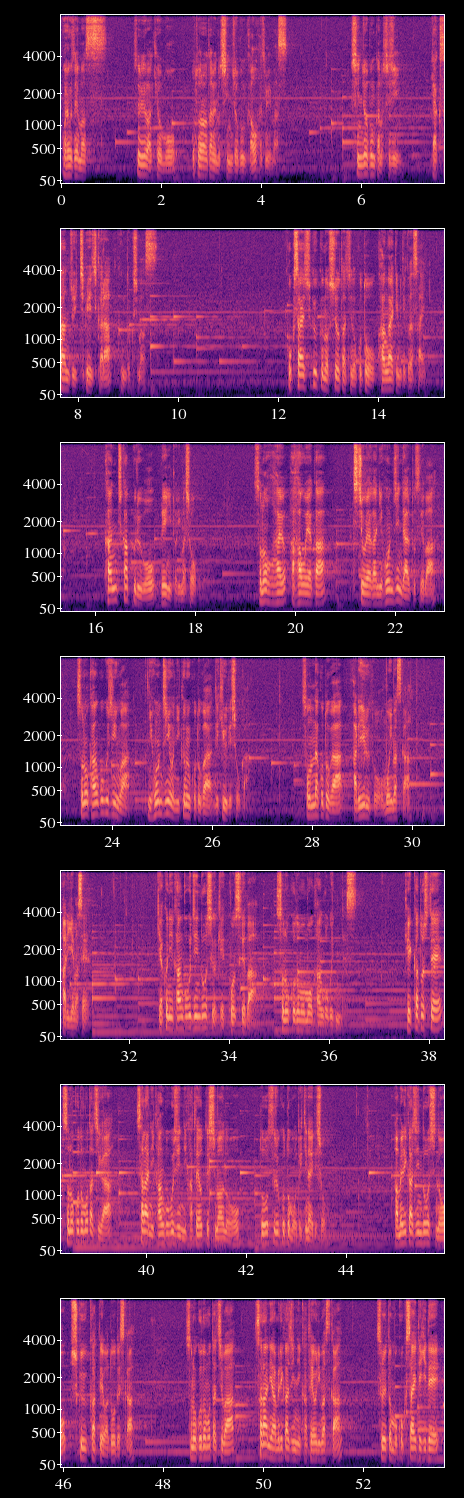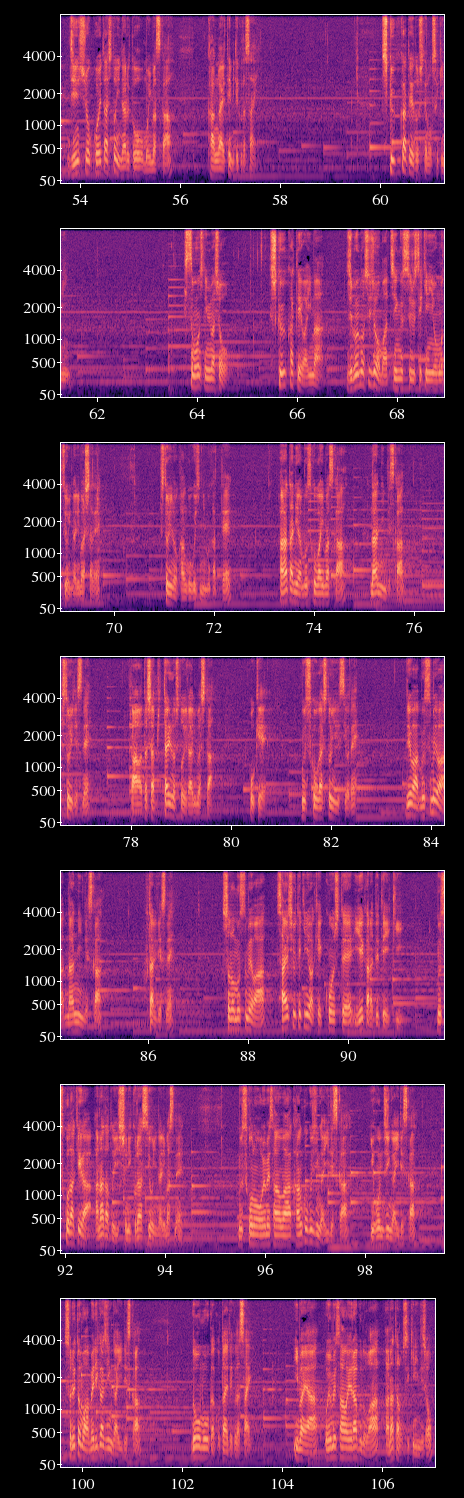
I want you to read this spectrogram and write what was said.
おはようございます。それでは今日も大人のための心情文化を始めます。心情文化の主人131ページから訓読します。国際祝福の師匠たちのことを考えてみてください。韓日カップルを例にとりましょう。その母親か父親が日本人であるとすればその韓国人は日本人を憎むことができるでしょうか。そんなことがあり得ると思いますか？ありえません。逆に韓国人同士が結婚すればその子供も韓国人です。結果としてその子供たちがさらに韓国人に偏ってしまうのをどうすることもできないでしょう。アメリカ人同士の祝福家庭はどうですか？その子供たちはさらにアメリカ人に偏りますか？それとも国際的で人種を超えた人になると思いますか？考えてみてください。祝福家庭としての責任。質問してみましょう。祝福家庭は今自分の子女をマッチングする責任を持つようになりましたね。一人の韓国人に向かってあなたには息子がいますか？何人ですか一人ですね。ああ私はぴったりの人を選びました。OK 息子が一人ですよね。では娘は何人ですか？2人ですね。その娘は最終的には結婚して家から出て行き息子だけがあなたと一緒に暮らすようになりますね。息子のお嫁さんは韓国人がいいですか？日本人がいいですか？それともアメリカ人がいいですか？どう思うか答えてください。今やお嫁さんを選ぶのはあなたの責任でしょ？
